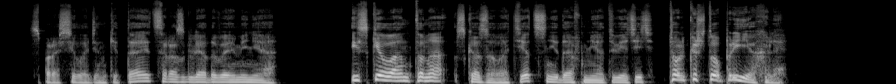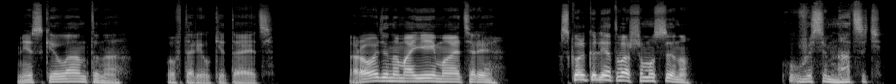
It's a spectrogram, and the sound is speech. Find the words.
— спросил один китаец, разглядывая меня. «Из Келантона», — сказал отец, не дав мне ответить. «Только что приехали». «Из Келантона», — повторил китаец. Родина моей матери. Сколько лет вашему сыну?» «Восемнадцать».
